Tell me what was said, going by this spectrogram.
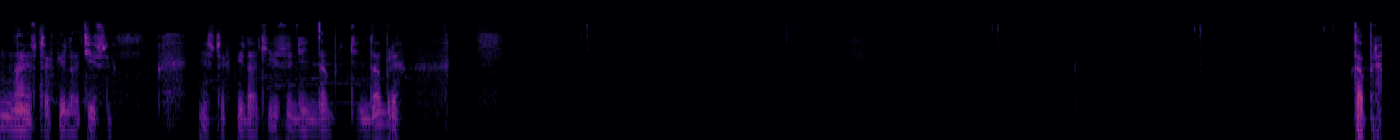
No jeszcze chwila ciszy. Jeszcze chwila ciszy. Dzień dobry, dzień dobry. Dobra.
